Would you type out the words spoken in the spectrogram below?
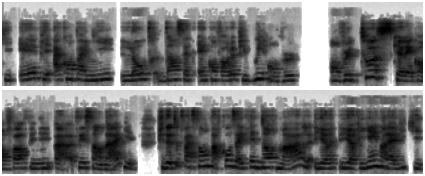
qui est, puis accompagner l'autre dans cet inconfort-là. Puis oui, on veut on veut tous que l'inconfort finisse par, tu sais, s'en aille. Puis de toute façon, par cause à effet normal, il y a, il y a rien dans la vie qui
